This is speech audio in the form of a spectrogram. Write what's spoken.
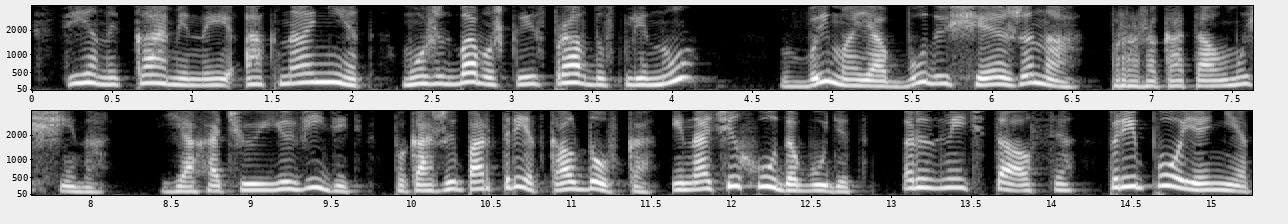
Стены каменные, окна нет. Может, бабушка и вправду в плену? «Вы моя будущая жена», — пророкотал мужчина. «Я хочу ее видеть. Покажи портрет, колдовка, иначе худо будет». Размечтался. Припоя нет.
